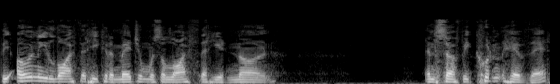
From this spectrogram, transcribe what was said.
The only life that he could imagine was a life that he had known. And so if he couldn't have that,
